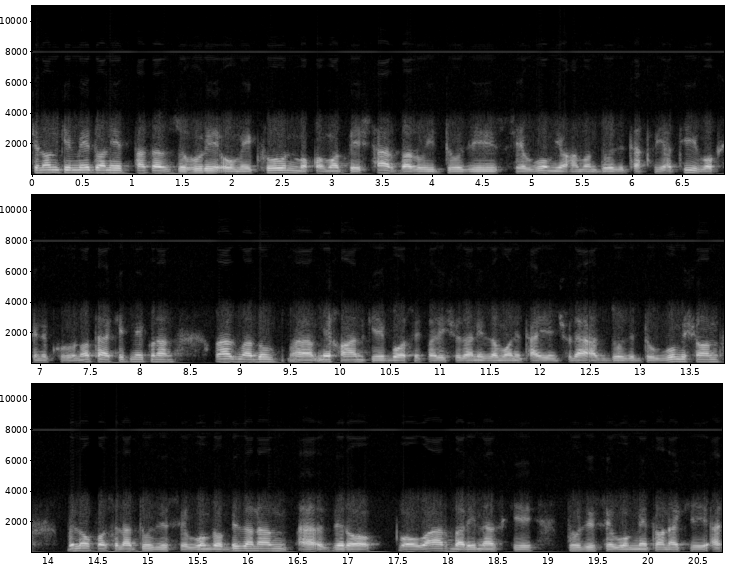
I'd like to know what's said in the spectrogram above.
چنان که می‌دانید پس از ظهور اومیکرون مقامات بیشتر بر روی دوز سوم یا همان دوز تقویتی واکسن کرونا تاکید می‌کنند و از مردم می‌خواهند که با سپری شدن زمان تعیین شده از دوز دومشان بلا فاصله دوز سوم را بزنند زیرا باور بر این است که دوز سوم می‌تونه که از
